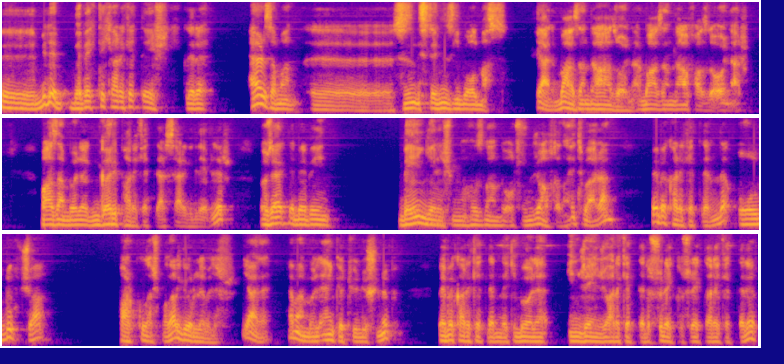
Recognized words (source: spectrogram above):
Ee, bir de bebekteki hareket değişikliklere her zaman e, sizin istediğiniz gibi olmaz. Yani bazen daha az oynar, bazen daha fazla oynar. Bazen böyle garip hareketler sergileyebilir. Özellikle bebeğin beyin gelişiminin hızlandığı 30. haftadan itibaren bebek hareketlerinde oldukça farklılaşmalar görülebilir. Yani hemen böyle en kötüyü düşünüp bebek hareketlerindeki böyle ince ince hareketleri, sürekli sürekli hareketleri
